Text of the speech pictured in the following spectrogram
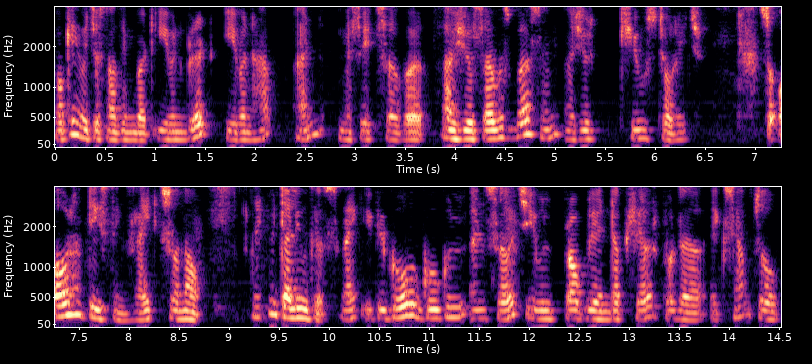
Okay which is nothing but event grid event hub and message server azure service bus and azure queue storage. So all of these things right? So now let me tell you this right? If you go google and search you will probably end up here for the exam. So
